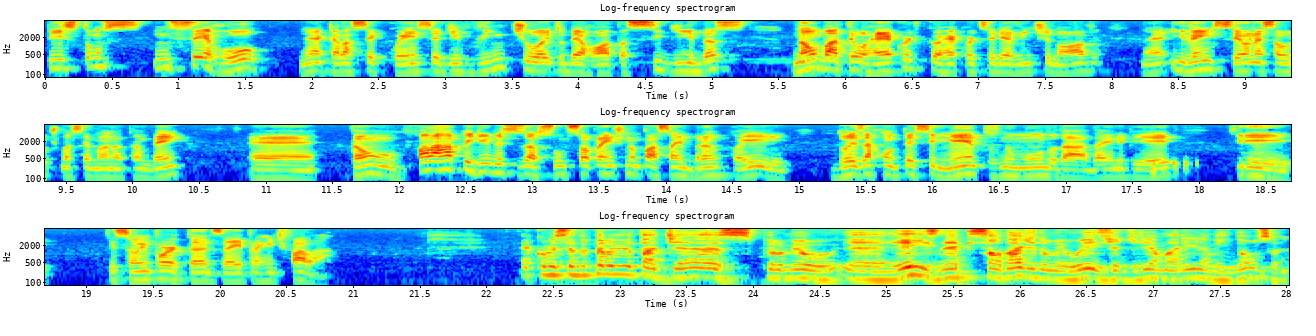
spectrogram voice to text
Pistons encerrou né, aquela sequência de 28 derrotas seguidas, não bateu o recorde, porque o recorde seria 29, né, e venceu nessa última semana também. É, então, falar rapidinho desses assuntos, só para a gente não passar em branco aí, dois acontecimentos no mundo da, da NBA que, que são importantes aí para a gente falar. É, começando pelo Utah Jazz, pelo meu é, ex, né? Que saudade do meu ex, já diria Marília Mendonça.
